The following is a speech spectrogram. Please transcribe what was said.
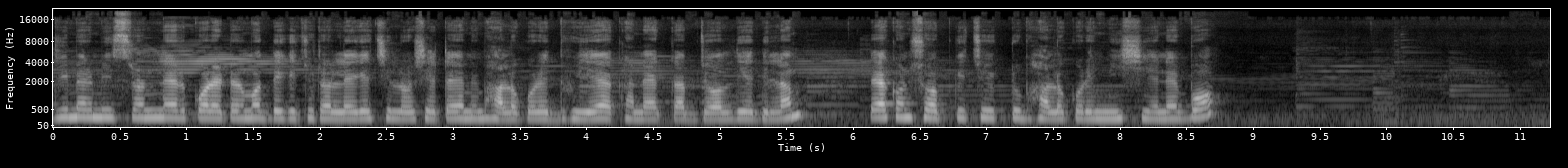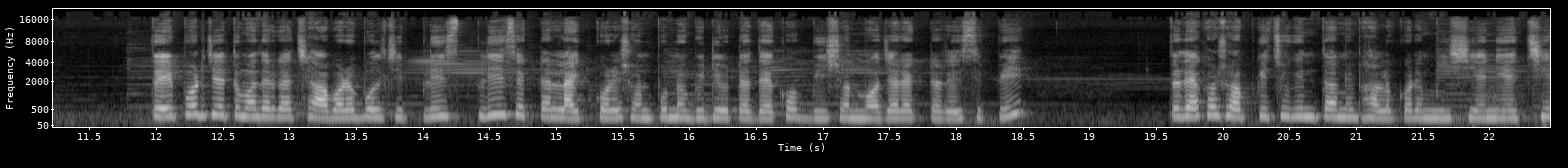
ডিমের মিশ্রণের কড়াইটার মধ্যে কিছুটা লেগেছিল, সেটাই আমি ভালো করে ধুয়ে এখানে এক কাপ জল দিয়ে দিলাম। তো এখন সব কিছু একটু ভালো করে মিশিয়ে নেব। তো এই পর্যায়ে তোমাদের কাছে আবারও বলছি প্লিজ প্লিজ একটা লাইক করে সম্পূর্ণ ভিডিওটা দেখো। ভীষণ মজার একটা রেসিপি তো দেখো সব কিছু কিন্তু আমি ভালো করে মিশিয়ে নিয়েছি।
